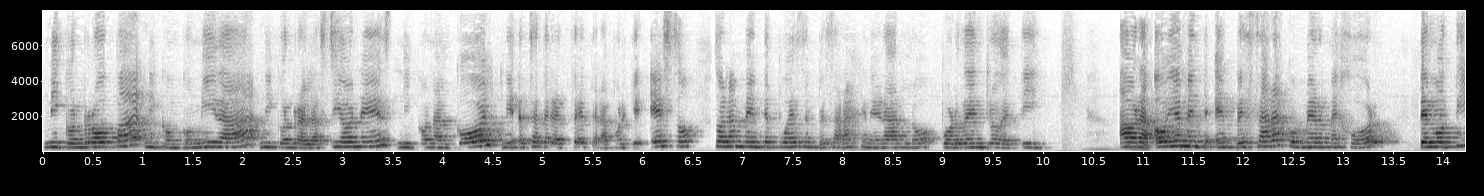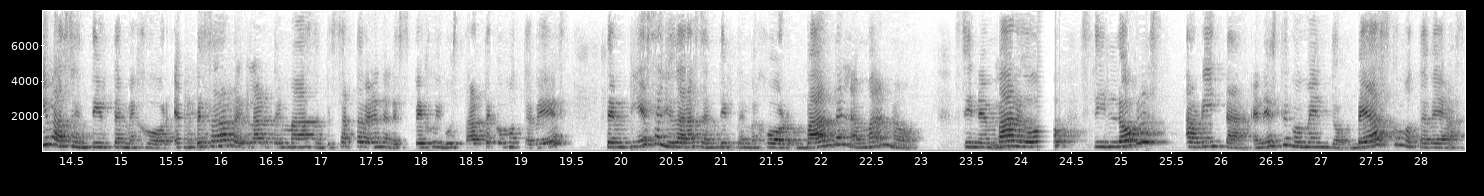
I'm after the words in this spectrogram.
ni con ropa, ni con comida, ni con relaciones, ni con alcohol, ni etcétera, etcétera, porque eso solamente puedes empezar a generarlo por dentro de ti. Ahora, obviamente, empezar a comer mejor te motiva a sentirte mejor, empezar a arreglarte más, empezarte a ver en el espejo y gustarte cómo te ves, te empieza a ayudar a sentirte mejor, van de la mano. Sin embargo, si logras ahorita, en este momento, veas cómo te veas,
